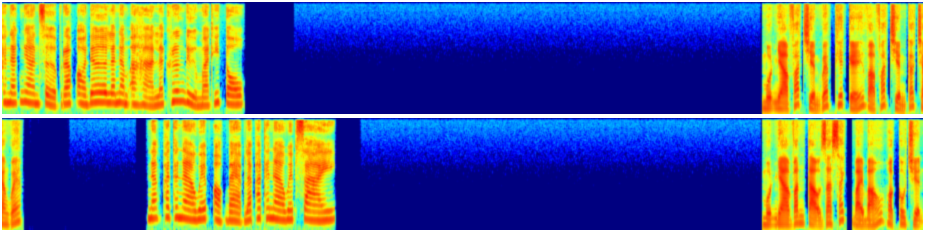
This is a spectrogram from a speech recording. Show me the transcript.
พนักงานเสิร์ฟรับออเดอร์และนำอาหารและเครื่องดื่มมาที่โต๊ะ Một nhà phát triển web thiết kế và phát triển các trang web. นักพัฒนาเว็บออกแบบและพัฒนาเว็บไซต์ Một nhà văn tạo ra sách, bài báo hoặc câu chuyện,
